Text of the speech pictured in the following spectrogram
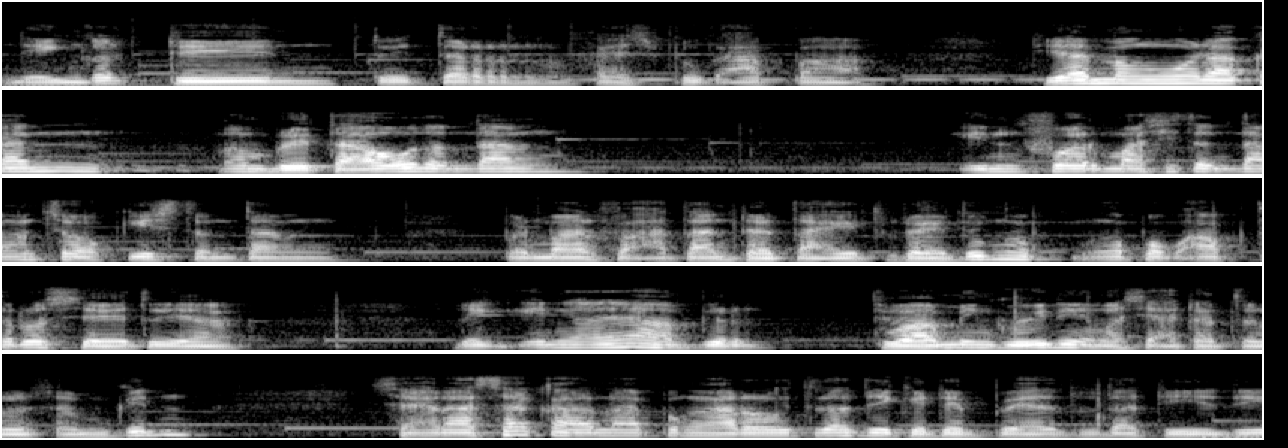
LinkedIn, Twitter, Facebook apa. Dia menggunakan memberitahu tentang informasi tentang cokis tentang pemanfaatan data itu. Dan itu nge-pop up terus ya itu ya. Link ini hanya hampir dua minggu ini masih ada terus. Ya, mungkin saya rasa karena pengaruh itu tadi GDPR itu tadi jadi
